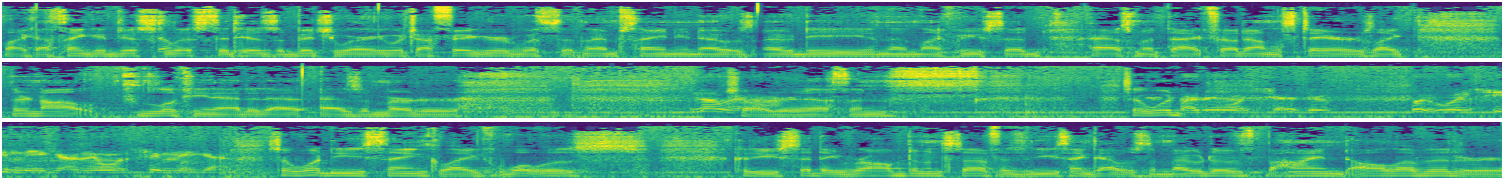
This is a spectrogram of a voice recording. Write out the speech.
Like I think it just listed his obituary, which I figured with them saying you know it was an OD, and then like you said, asthma attack, fell down the stairs. Like they're not looking at it as, as a murder No, charge or nothing. So what? They won't, they won't see me again. They won't see me again. So what do you think? Like what was? Because you said they robbed him and stuff. Is do you think that was the motive behind all of it, or?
